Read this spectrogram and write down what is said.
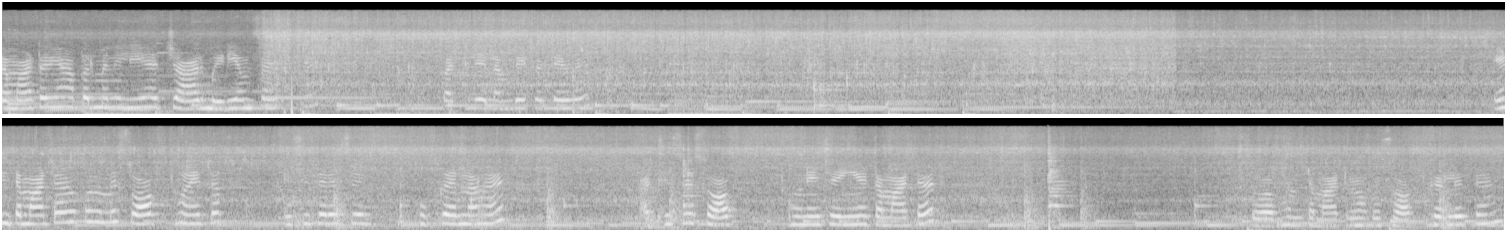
टमाटर यहाँ पर मैंने लिए हैं, चार मीडियम साइज़ के, पतले लंबे कटे हुए। इन टमाटरों को हमें सॉफ्ट होने तक इसी तरह से कुक करना है। अच्छे से सॉफ्ट होने चाहिए टमाटर। तो अब हम टमाटरों को सॉफ्ट कर लेते हैं।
